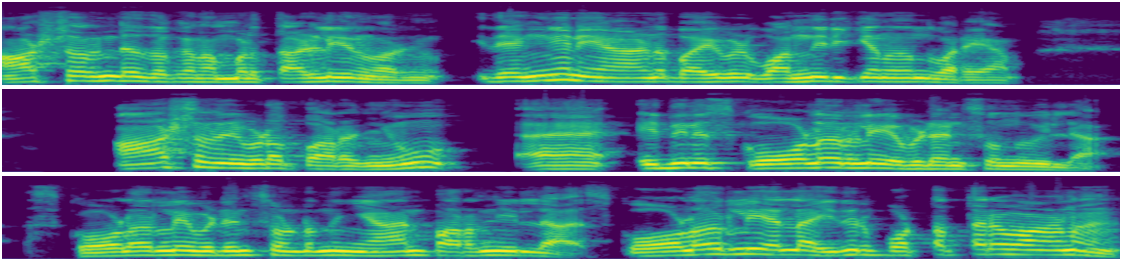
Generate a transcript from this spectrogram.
ആഷറിന്റെതൊക്കെ നമ്മൾ തള്ളി എന്ന് പറഞ്ഞു. ഇതെങ്ങനെയാണ് ബൈബിൾ വന്നിരിക്കുന്നതെന്ന് പറയാം. ആഷർ ഇവിടെ പറഞ്ഞു ഇതിന് സ്കോളർലി എവിഡൻസ് ഒന്നുമില്ല. സ്കോളർലി എവിഡൻസ് ഉണ്ടെന്ന് ഞാൻ പറഞ്ഞില്ല. സ്കോളർലി അല്ല ഇതൊരു പൊട്ടത്തരമാണ്.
